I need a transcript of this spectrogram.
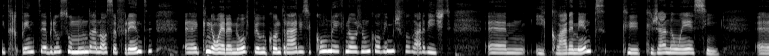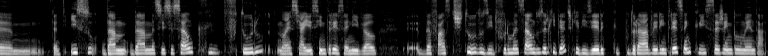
e de repente abriu-se um mundo à nossa frente uh, que não era novo, pelo contrário. E como é que nós nunca ouvimos falar disto? Um, e claramente que, que já não é assim. Um, portanto, isso dá-me dá a sensação que de futuro, não é se há esse interesse a nível da fase de estudos e de formação dos arquitetos, quer dizer que poderá haver interesse em que isso seja implementado.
